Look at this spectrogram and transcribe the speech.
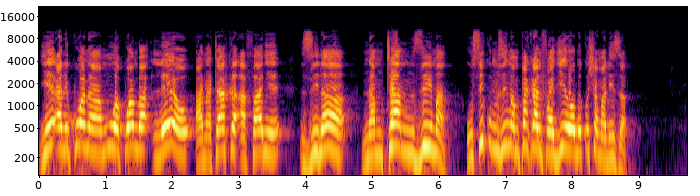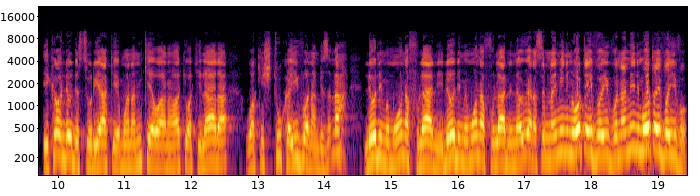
Ye alikuwa anaamua kwamba leo anataka afanye zinaa na mtaa mzima. Usiku mzima mpaka alfajiri wamekwisha maliza ikawa ndio desturi yake mwanamke wanawake wakilala wakishtuka hivyo wanaambiza la leo nimemwona fulani leo nimemwona fulani. Na huyu anasema nami nimeota hivyo hivyo nami nimeota hivyo hivyo.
